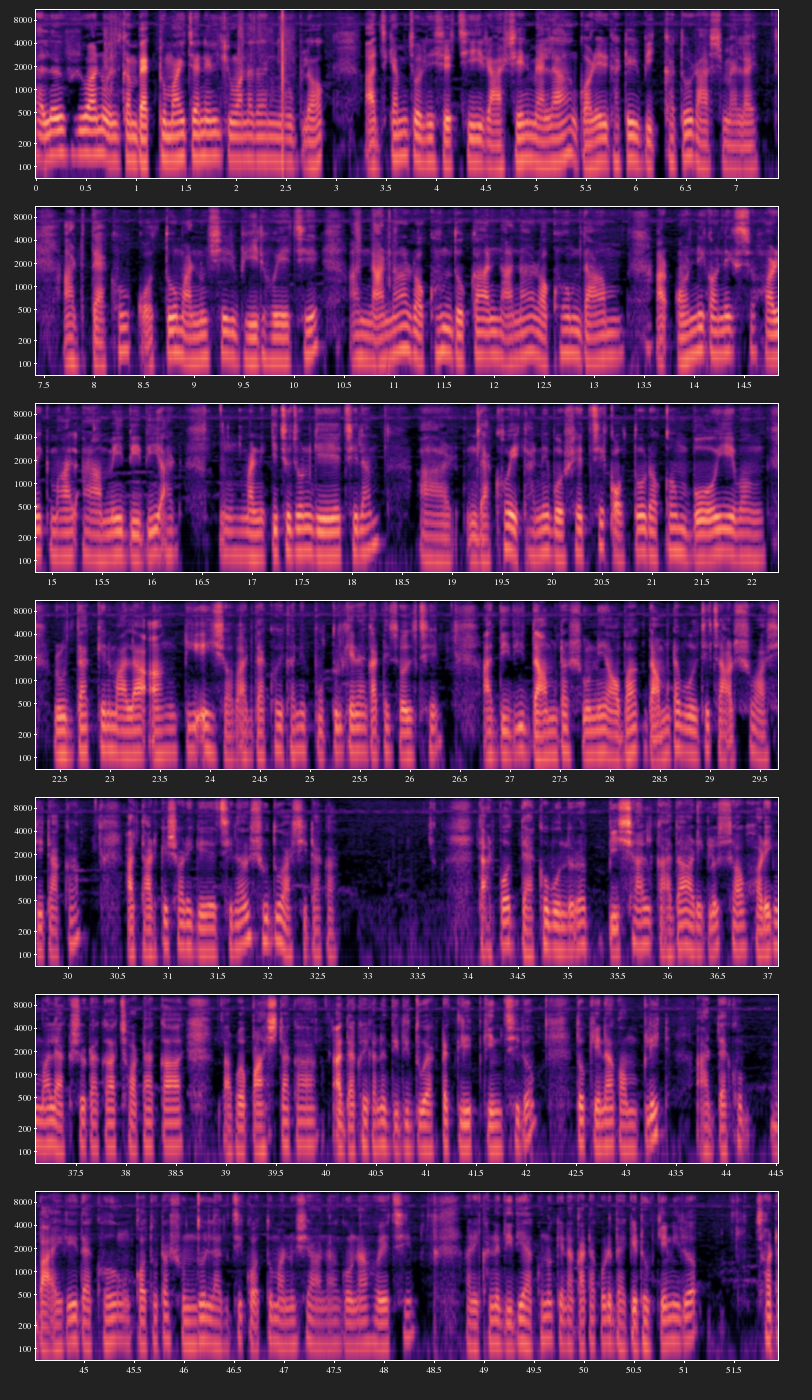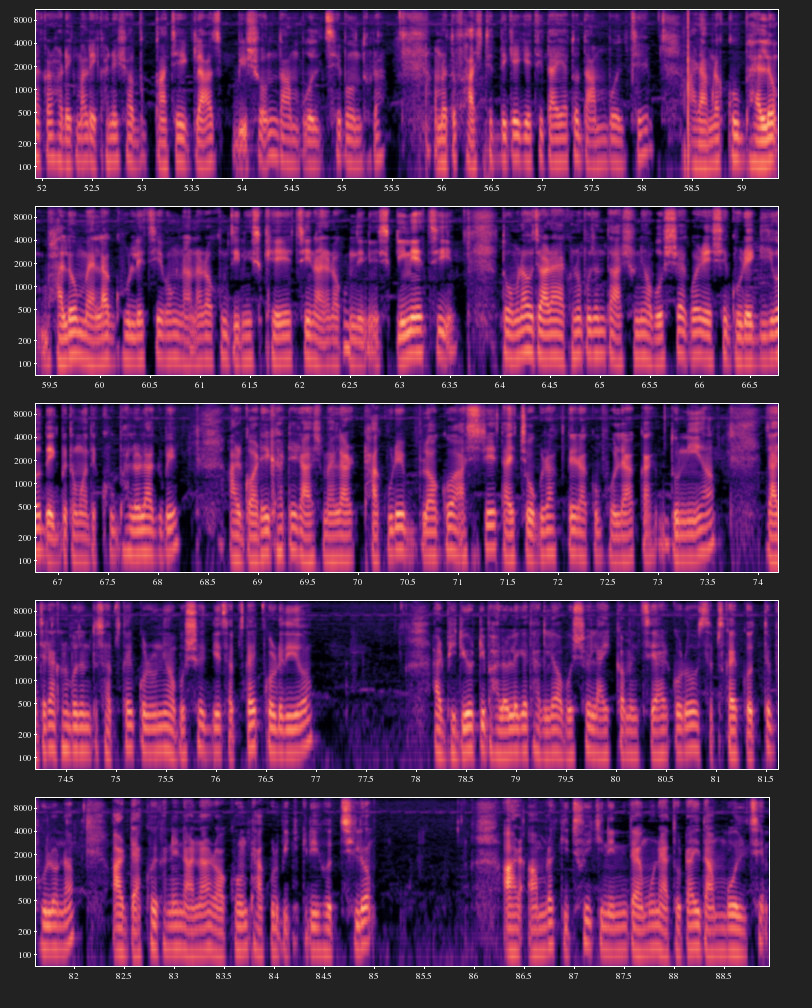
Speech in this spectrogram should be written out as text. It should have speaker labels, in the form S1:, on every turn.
S1: Hello everyone, welcome back to my channel to another new vlog. আজকে আমি চলে এসেছি রাসের মেলা, গড়ের ঘাটের বিখ্যাত রাস মেলায়। আর দেখো কত মানুষের ভিড় হয়েছে, আর নানা রকম দোকান, নানা রকম দাম, আর অনেক অনেক হরেক মাল, আর আমি, দিদি, আর মানে কিছুজন গিয়েছিলাম। আর দেখো এখানে বসেছে কত রকম বই এবং রুদ্রাক্ষের মালা, আংটি এইসব। আর দেখো এখানে পুতুল কেনাকাটা চলছে। আর দিদির দামটা শুনে অবাক। দামটা বলছে চারশো আশি টাকা। আর তারকেশ্বরে গিয়েছিলাম শুধু আশি টাকা। তারপর দেখো বন্ধুরা, বিশাল কাদা। আর এগুলো সব হরেক মাল একশো টাকা, ছ টাকা, তারপর পাঁচ টাকা। আর দেখো এখানে দিদি দু একটা ক্লিপ কিনছিল। তো কেনা কমপ্লিট আর দেখো বাইরে দেখো কতটা সুন্দর লাগছে, কত মানুষে আনাগোনা হয়েছে। আর এখানে দিদি এখনও কেনাকাটা করে ব্যাগে ঢুকিয়ে নিল। ছ টাকার হরেক মাল, এখানে সব কাঁচের গ্লাস ভীষণ দাম বলছে বন্ধুরা। আমরা তো ফার্স্টের দিকে গেছি, তাই এত দাম বলছে। আর আমরা খুব ভালো ভালো মেলা ঘুরেছি এবং নানা রকম জিনিস খেয়েছি, নানা রকম জিনিস কিনেছি। তোমরাও যারা এখনও পর্যন্ত আসনি, অবশ্যই একবার এসে ঘুরে গিয়েও দেখবে, তোমাদের খুব ভালো লাগবে। আর গড়ের ঘাটে রাসমেলার ঠাকুরের ব্লগও আসছে, তাই চোখ রাখতে রাখো ভোলা দুনিয়া। যা যারা এখনও পর্যন্ত সাবস্ক্রাইব করুনি, অবশ্যই গিয়ে সাবস্ক্রাইব করে দিও। আর ভিডিওটি ভালো লেগে থাকলে অবশ্যই লাইক কমেন্ট শেয়ার করো সাবস্ক্রাইব করতে ভুলো না। আর দেখো এখানে নানা রকম ঠাকুর বিক্রি হচ্ছিল। আর আমরা কিছুই কিনিনি, তেমন এতটাই দাম বলছে।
